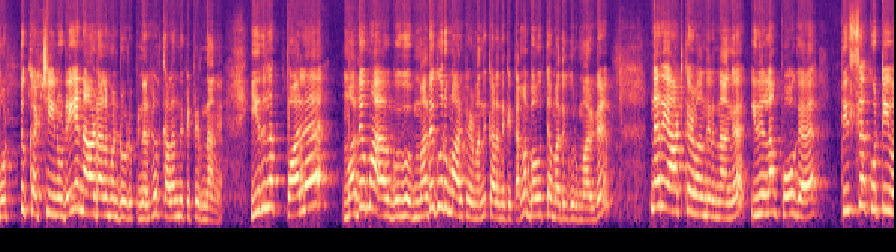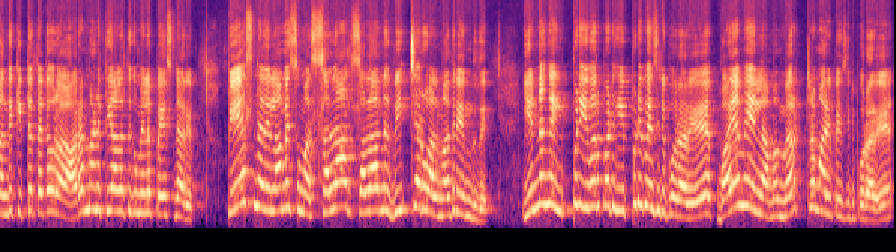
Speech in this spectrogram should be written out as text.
மொட்டு கட்சியினுடைய நாடாளுமன்ற உறுப்பினர்கள் கலந்துக்கிட்டு இருந்தாங்க. இதுல பல மது மதகுருமார்கள் வந்து கலந்துக்கிட்டாங்க பௌத்த மதகுருமார்கள். நிறைய ஆட்கள் வந்திருந்தாங்க. இதெல்லாம் போக திஸ்ஸகுட்டி வந்து கிட்டத்தட்ட ஒரு அரை மணித்தியாலத்துக்கு மேல பேசினாரு. பேசினது எல்லாமே சும்மா சலார் சலார்னு வீச்சர்வால் மாதிரி இருந்தது. என்னங்க இப்படி இவர் பாட்டுக்கு இப்படி பேசிட்டு போறாரு? பயமே இல்லாம மிரட்டுற மாதிரி பேசிட்டு போறாரு.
